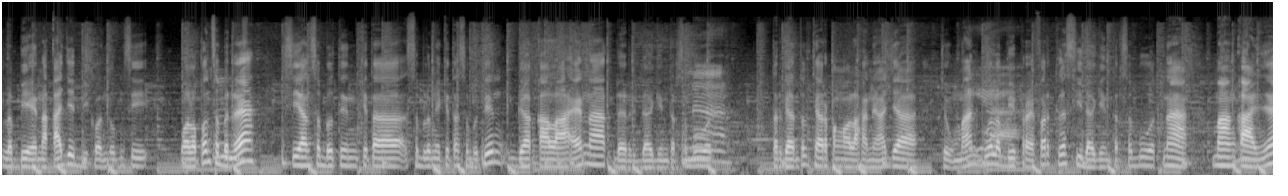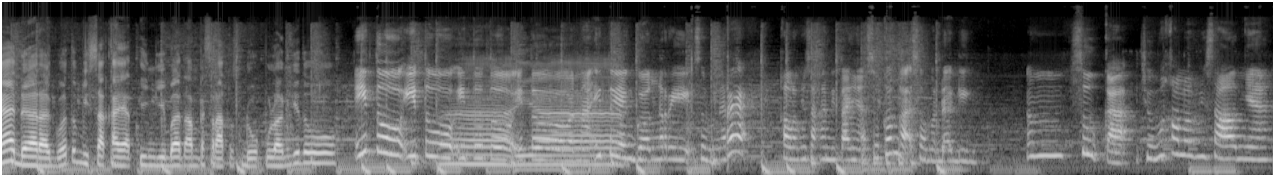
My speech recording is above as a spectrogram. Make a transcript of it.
lebih enak aja dikonsumsi. Walaupun Hmm. sebenarnya si yang sebutin kita sebelumnya kita sebutin gak kalah enak dari daging tersebut. Bener. Tergantung cara pengolahannya aja. Cuman gue Iya. lebih prefer ke si daging tersebut. Nah, makanya darah gue tuh bisa kayak tinggi banget sampai 120-an gitu. itu itu itu Nah, tuh itu iya. nah itu yang gua ngeri sebenarnya kalau misalkan ditanya suka nggak sama daging Em, suka cuma kalau misalnya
